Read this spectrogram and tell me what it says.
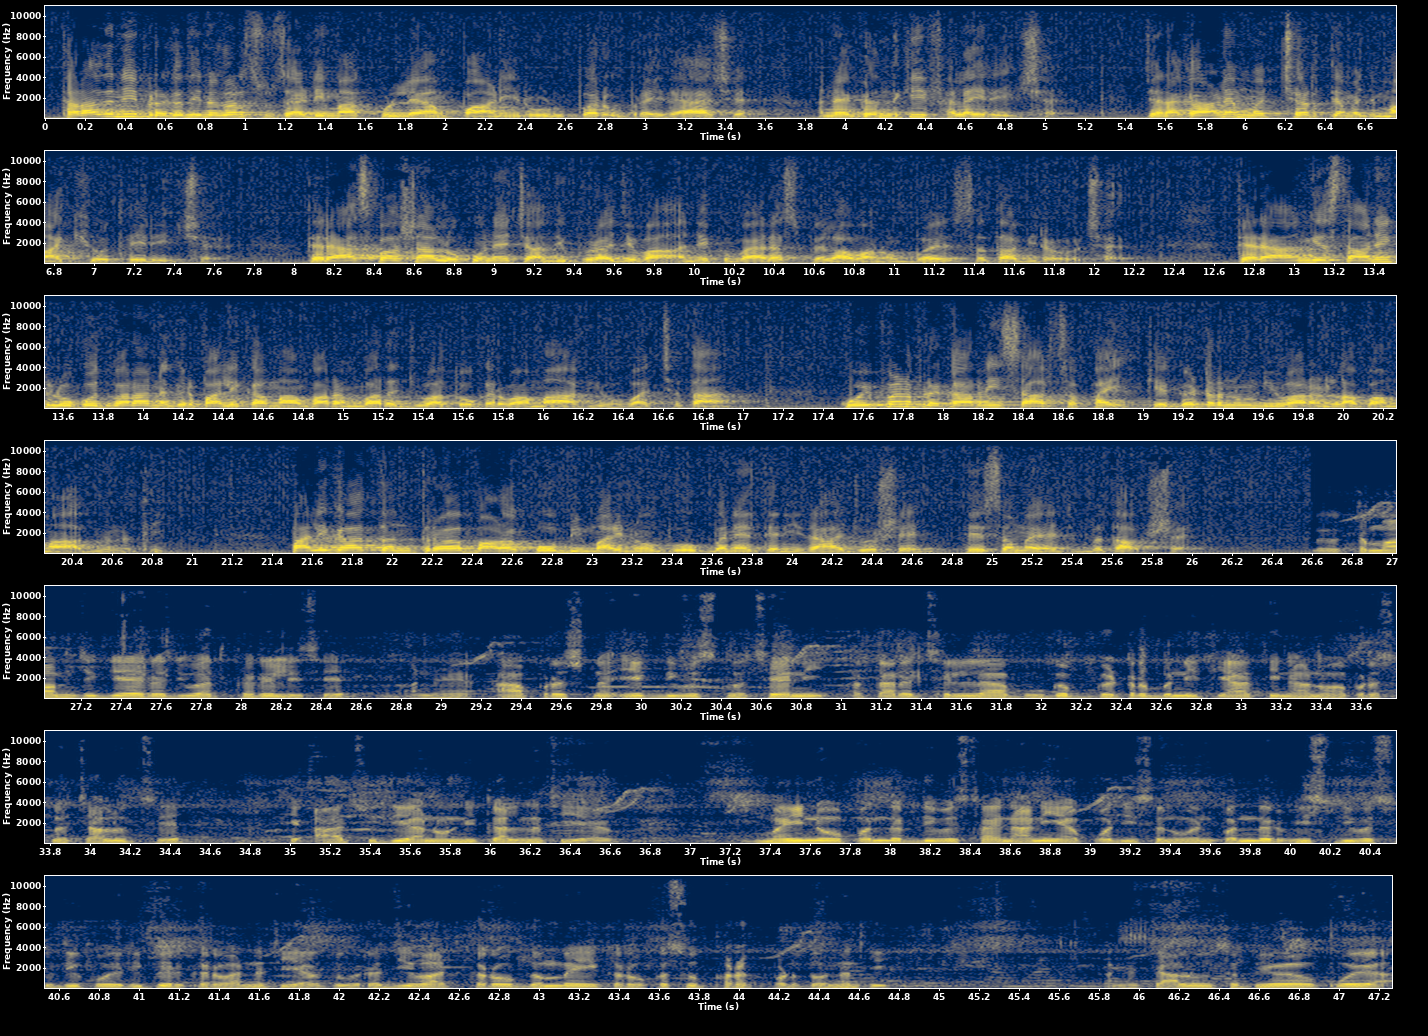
થરાદની પ્રગતિનગર સોસાયટીમાં ખુલ્લેઆમ પાણી રોડ ઉપર ઉભરાઈ રહ્યા છે અને ગંદકી ફેલાઈ રહી છે, જેના કારણે મચ્છર તેમજ માખીઓ થઈ રહી છે. ત્યારે આસપાસના લોકોને ચાંદીપુરા જેવા અનેક વાયરસ ફેલાવાનો ભય સતાવી રહ્યો છે. ત્યારે આ અંગે સ્થાનિક લોકો દ્વારા નગરપાલિકામાં વારંવાર રજૂઆતો કરવામાં આવી હોવા છતાં કોઈપણ પ્રકારની સાફ સફાઈ કે ગટરનું નિવારણ લાવવામાં આવ્યું નથી. પાલિકા તંત્ર બાળકો બીમારીનો ભોગ બને તેની રાહ જોશે, તે સમય જ બતાવશે. તમામ જગ્યાએ રજૂઆત કરેલી છે અને આ પ્રશ્ન એક દિવસનો છે નહીં. અત્યારે છેલ્લા ભૂગર્ભ ગટર બની ત્યાંથી નાનો આ પ્રશ્ન ચાલુ જ છે કે આજ સુધી આનો નિકાલ નથી આવ્યો. મહિનો પંદર દિવસ થાય નાની આ પોઝિશન હોય પંદર વીસ દિવસ સુધી કોઈ રિપેર કરવા નથી આવતું. રજૂઆત કરો, ગમે એ કરો, કશું ફરક પડતો નથી. અને ચાલુ સભ્યો કોઈ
